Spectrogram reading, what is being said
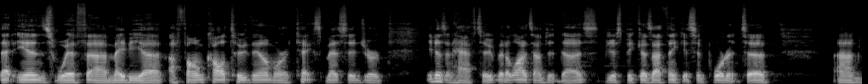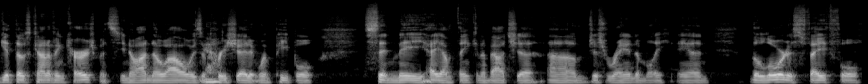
that ends with uh, maybe a, a, phone call to them or a text message or it doesn't have to but a lot of times it does just because i think it's important to um, get those kind of encouragements. You know i know i always yeah. appreciate it when people send me hey i'm thinking about you um, just randomly and the lord is faithful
